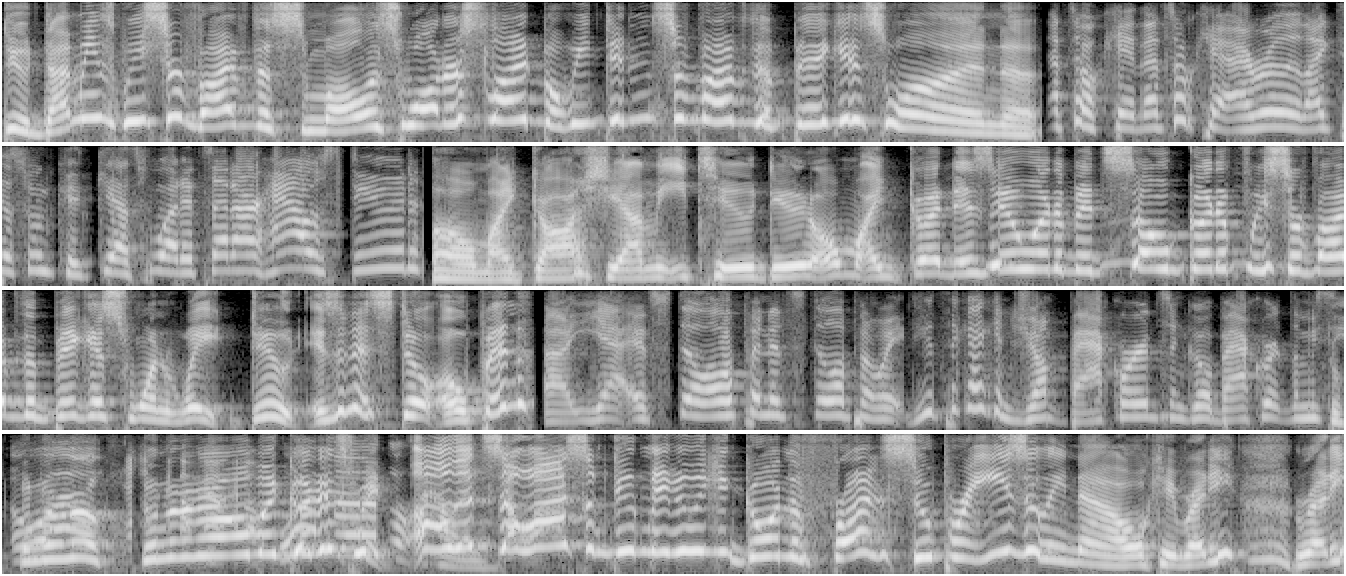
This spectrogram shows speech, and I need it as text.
dude, that means we survived the smallest water slide, but we didn't survive the biggest one. That's okay. That's okay. I really like this one because guess what? It's at our house, dude. Oh my gosh, yeah, me too, dude. Oh my goodness, it would have been so good if we survived the biggest one. Wait, dude, isn't it still open? Uh, yeah, it's still open. It's still open. Wait, do you think I can jump backwards and go backward? Let me see. No, no, no, no, no, no, no. Oh my goodness, wait. Oh, that's so awesome, dude. Maybe we can go in the front super easily now. Okay, ready? Ready?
